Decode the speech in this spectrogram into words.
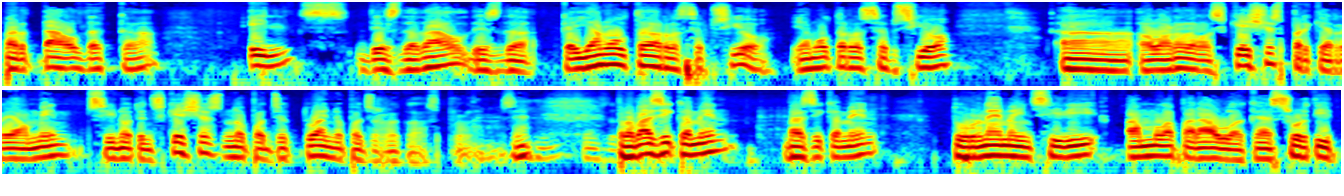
per tal de que ells, des de dalt, des de que hi ha molta recepció, hi ha molta recepció eh, a l'hora de les queixes perquè realment si no tens queixes no pots actuar i no pots arreglar els problemes eh? Sens dubte. però bàsicament bàsicament tornem a incidir amb la paraula que ha sortit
